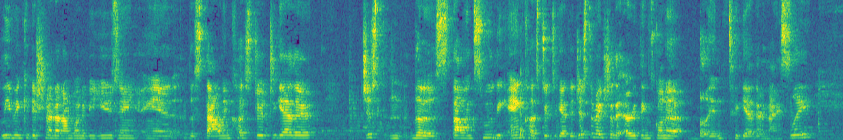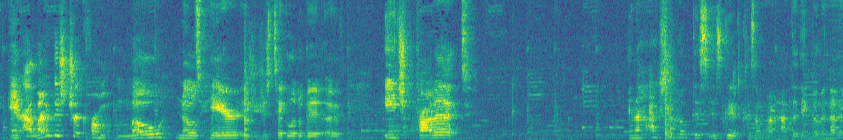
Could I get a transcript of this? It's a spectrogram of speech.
leave-in conditioner that i'm going to be using and the styling custard together. Just the styling smoothie and custard together just to make sure that everything's going to blend together nicely. And i learned this trick from Mo Knows Hair is you just take a little bit of each product and I actually hope this is good because I'm gonna have to think of another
